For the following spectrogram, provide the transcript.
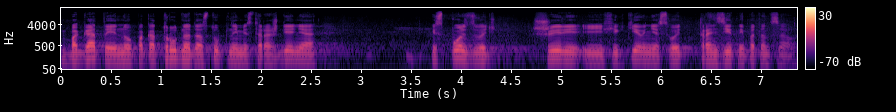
богатые, но пока труднодоступные месторождения, использовать шире и эффективнее свой транзитный потенциал.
